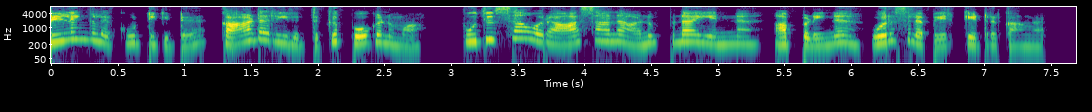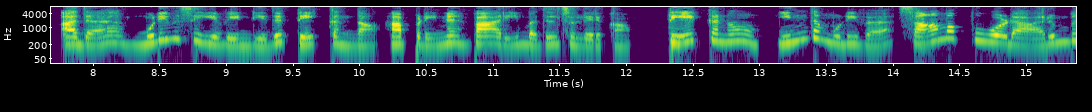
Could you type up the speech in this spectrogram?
பிள்ளைங்களை கூட்டிக்கிட்டு காடறியறதுக்கு போகணுமா? புதுசா ஒரு ஆசான அனுப்புனா என்ன அப்படின்னு ஒரு சில பேர் கேட்டிருக்காங்க. அத முடிவு செய்ய வேண்டியது தேக்கன் தான் அப்படின்னு பாரி பதில் சொல்லிருக்கான் தேக்கனும் இந்த முடிவை சாமப்பூவோட அரும்பு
